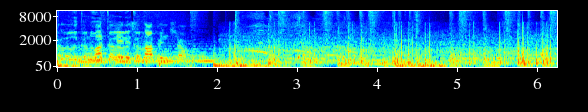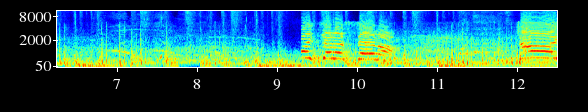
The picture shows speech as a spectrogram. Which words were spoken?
కలలు కను పార్టీని స్థాపించాం. జై జనసేన! జై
